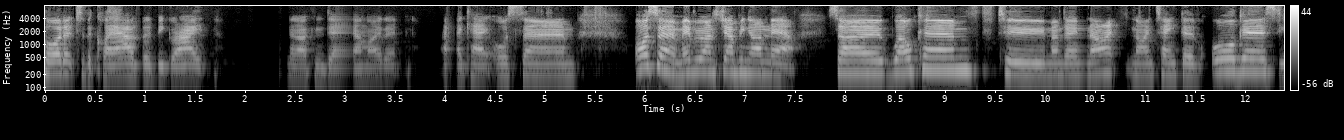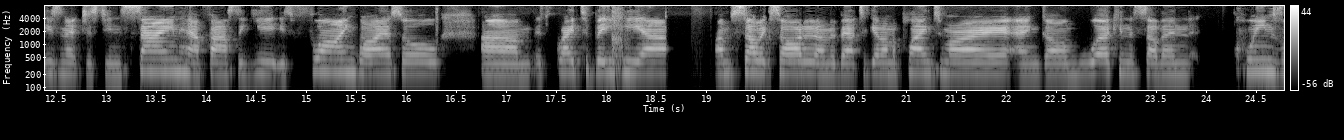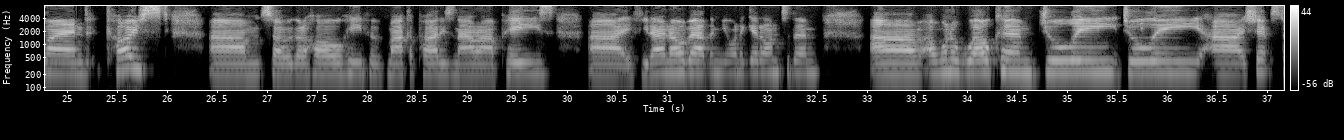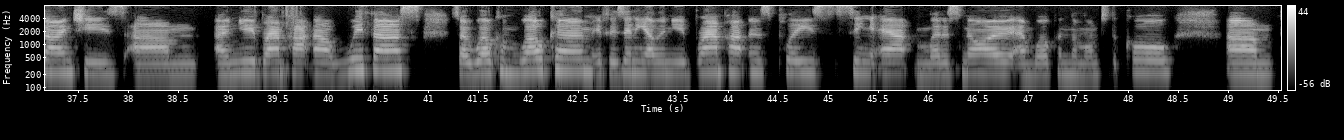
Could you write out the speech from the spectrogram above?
record it to the cloud, it'd be great. Then I can download it. Okay, awesome. Awesome. Everyone's jumping on now. So, welcome to Monday night, 19th of August. Isn't it just insane how fast the year is flying by us all? Um, it's great to be here. I'm so excited. I'm about to get on a plane tomorrow and go and work in the southern Queensland coast. Um, so we've got a whole heap of market parties and RRPs. Uh, if you don't know about them, you want to get onto them. Um, I want to welcome Julie, Julie uh, Shepstone. She's um, a new brand partner with us. So welcome, welcome. If there's any other new brand partners, please sing out and let us know and welcome them onto the call. Um,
